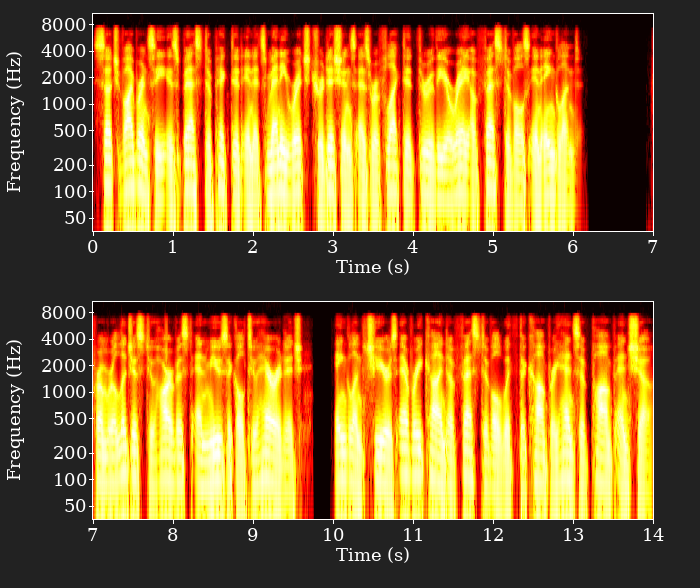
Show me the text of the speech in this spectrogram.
Such vibrancy is best depicted in its many rich traditions as reflected through the array of festivals in England. From religious to harvest and musical to heritage, England cheers every kind of festival with the comprehensive pomp and show.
